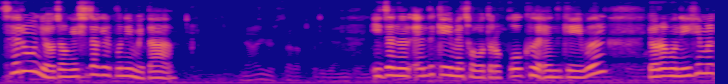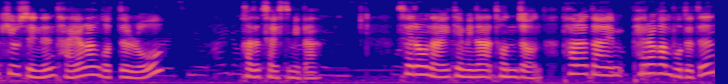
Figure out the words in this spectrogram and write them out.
새로운 여정의 시작일 뿐입니다. 이제는 엔드게임에 접어들었고 그 엔드게임은 여러분이 힘을 키울 수 있는 다양한 것들로 가득 차 있습니다. 새로운 아이템이나 던전, 파라다임, 페라간 보드 등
